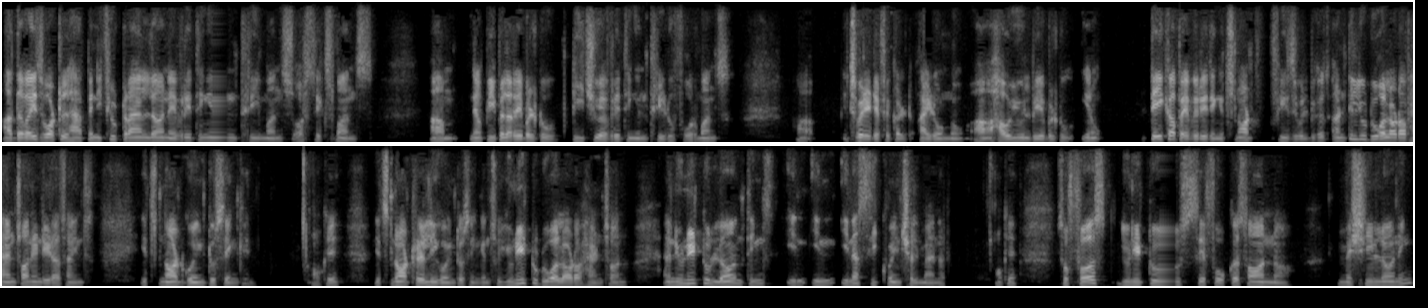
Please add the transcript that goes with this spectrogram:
Otherwise what will happen if you try and learn everything in three months or six months um, know people are able to teach you everything in three to four months uh, it's very difficult. I don't know uh, how you will be able to you know take up everything. It's not feasible because until you do a lot of hands-on in data science it's not going to sink in. Okay? It's not really going to sink in. So you need to do a lot of hands-on and you need to learn things in in in a sequential manner okay so first you need to say focus on uh, machine learning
